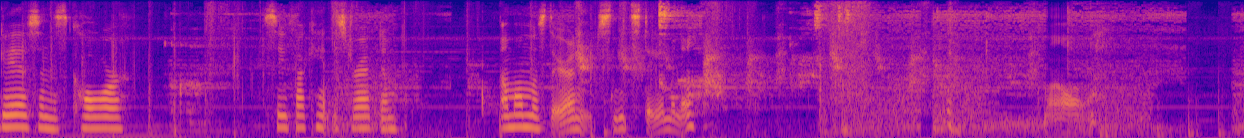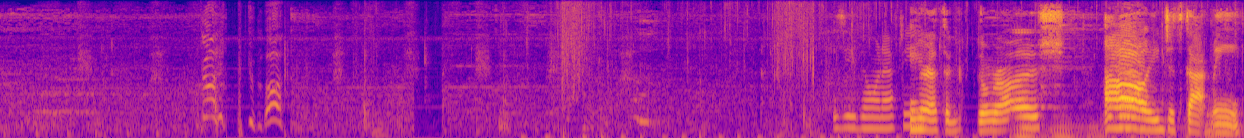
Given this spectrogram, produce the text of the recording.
gas in this car. See if I can't distract him. I'm almost there. I just need stamina. Oh. Is he going after you? You're at the garage. Oh, he just got me.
